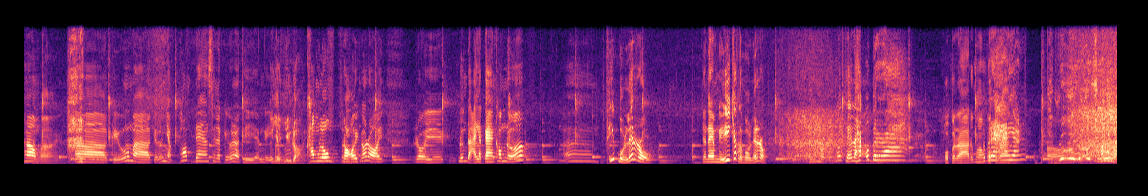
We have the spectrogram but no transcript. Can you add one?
không? Đúng rồi. À, kiểu mà kiểu nhạc pop dance hay là kiểu là thì em nghĩ Nãy giờ diễn rồi. không luôn. Rồi có rồi. Rồi đương đại là càng không nữa. À, thiếu bolero. Cho nên em nghĩ chắc là bolero. Nhưng mà cũng có thể là hát opera. Opera đúng không? Opera đi anh? Không nhưng mà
